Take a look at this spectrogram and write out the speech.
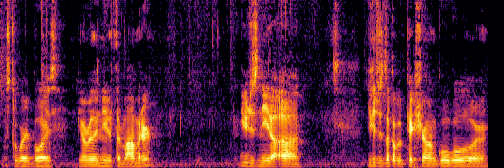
what's the word, boys? You don't really need a thermometer. You just need a, uh, you could just look up a picture on Google or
